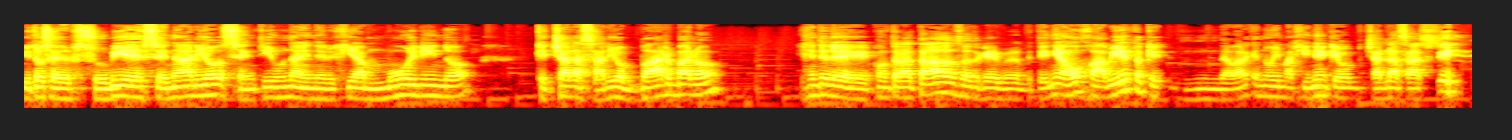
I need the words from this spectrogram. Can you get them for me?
Y entonces subí escenario, sentí una energía muy lindo, que Chala salió bárbaro, gente de contratados que tenía ojos abiertos, que de verdad que no imaginé que charlas así.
